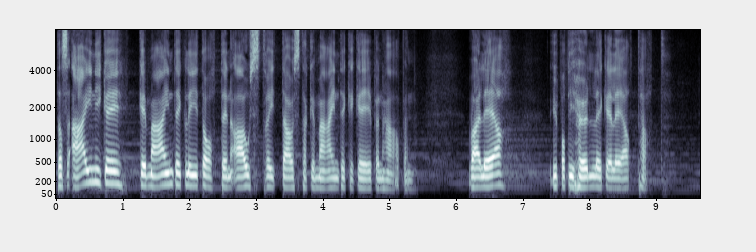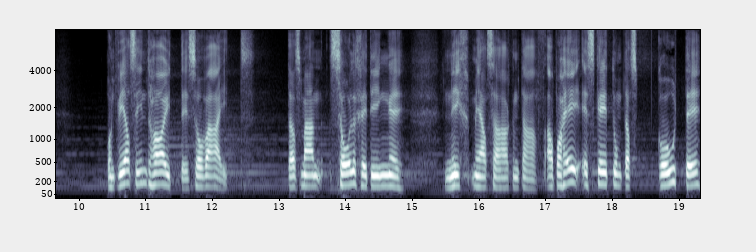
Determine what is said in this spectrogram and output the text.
Dass einige Gemeindeglieder den Austritt aus der Gemeinde gegeben haben, weil er über die Hölle gelehrt hat. Und wir sind heute so weit, dass man solche Dinge nicht mehr sagen darf. Aber hey, es geht um das Gute,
